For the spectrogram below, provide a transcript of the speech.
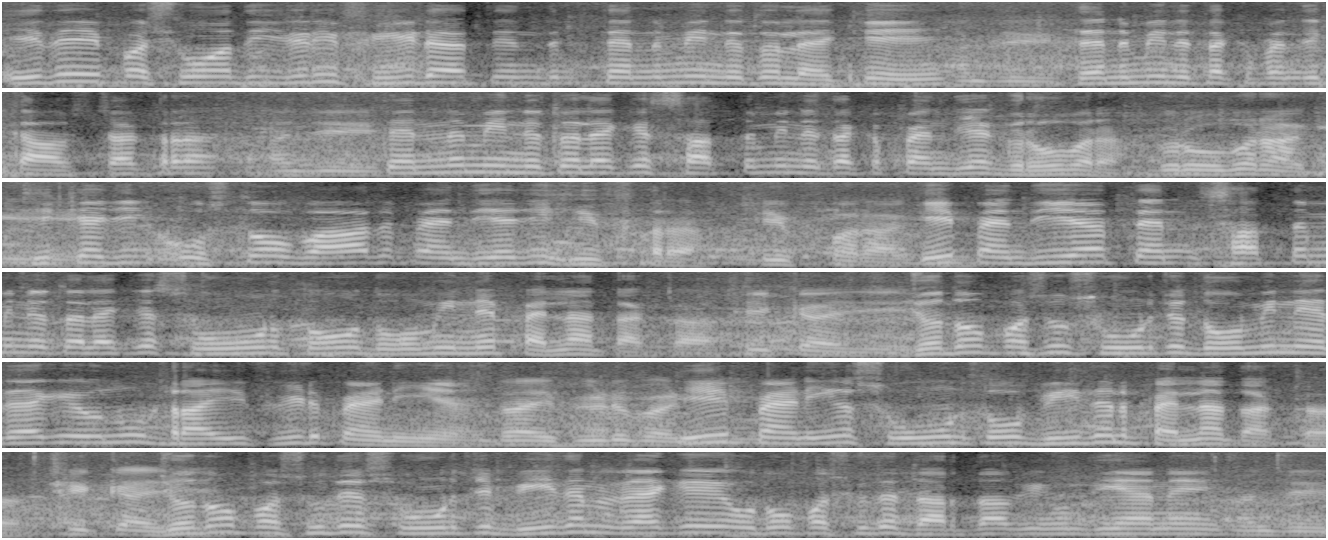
ਇਹਦੇ ਪਸ਼ੂਆਂ ਦੀ ਜਿਹੜੀ ਫੀਡ ਹੈ 3 3 ਮਹੀਨੇ ਤੋਂ ਲੈ ਕੇ ਹਾਂਜੀ। 3 ਮਹੀਨੇ ਤੱਕ ਪੈਂਦੀ ਕਾਫ ਸਟਾਰਟਰ ਹਾਂਜੀ। 3 ਮਹੀਨੇ ਤੋਂ ਲੈ ਕੇ 7 ਮਹੀਨੇ ਤੱਕ ਪੈਂਦੀ ਹੈ ਗਰੋਵਰ ਗਰੋਵਰ ਆ ਗਈ। ਠੀਕ ਹੈ ਜੀ। ਉਸ ਤੋਂ ਬਾਅਦ ਪੈਂਦੀ ਹੈ ਜੀ ਹੀਫਰ ਟਿਫਰ ਆ ਗਈ। ਇਹ ਪੈਂਦੀ ਹੈ 3 7 ਮਹੀਨੇ ਤੋਂ ਲੈ ਕੇ ਸੂਣ ਤੋਂ 2 ਮਹੀਨੇ ਪਹਿਲਾਂ ਤੱਕ। ਠੀਕ ਹੈ ਜੀ। ਜਦੋਂ ਪਸ਼ੂ ਸੂਣ 'ਚ 2 ਮਹੀਨੇ ਰਹਿ ਗਏ ਉਹਨੂੰ ਡਰਾਈ ਫੀਡ ਪੈਣੀ ਹੈ। ਡਰਾਈ ਫੀਡ ਪੈਣੀ ਇਹ ਪੈਣੀ ਹੈ ਸੂਣ ਤੋਂ 20 ਦਿਨ ਪਹਿਲਾਂ ਤੱਕ। ਠੀਕ ਹੈ ਜੀ। ਜਦੋਂ ਪਸ਼ੂ ਦੇ ਸੂਣ 'ਚ 20 ਦਿਨ ਰਹਿ ਗਏ ਉਦੋਂ ਪਸ਼ੂ ਦੇ ਦਰਦਾਂ ਵੀ ਹੁੰਦੀਆਂ ਨੇ। ਹਾਂਜੀ।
